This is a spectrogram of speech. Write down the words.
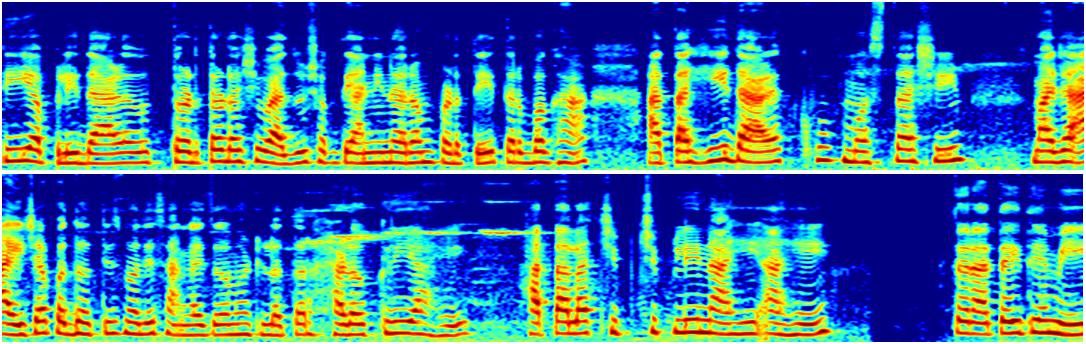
ती आपली डाळ तडतड अशी वाजू शकते आणि नरम पडते. तर बघा आता ही डाळ खूप मस्त अशी माझ्या आईच्या पद्धतीमध्ये सांगायचं म्हटलं तर हडकली आहे. हाताला चिपचिपली नाही आहे. तर आता इथे मी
